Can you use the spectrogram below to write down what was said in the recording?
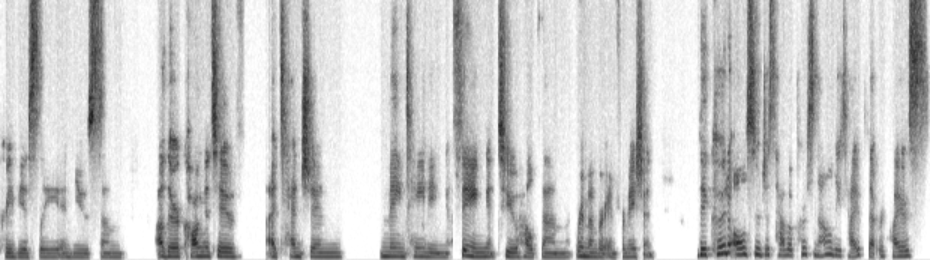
previously and used some other cognitive attention maintaining thing to help them remember information. They could also just have a personality type that requires,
